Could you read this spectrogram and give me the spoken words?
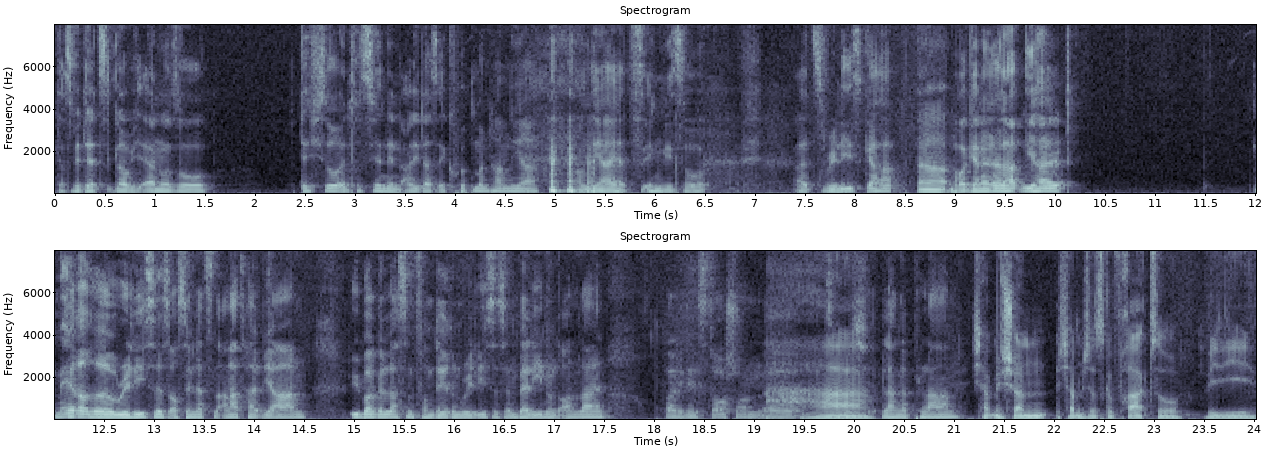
das wird jetzt, glaube ich, eher nur so dich so interessieren, den Adidas Equipment haben die ja, haben die ja jetzt irgendwie so als Release gehabt. ja, Aber generell hatten die halt mehrere Releases aus den letzten anderthalb Jahren übergelassen von deren Releases in Berlin und online, weil die den Store schon äh, Ah. ziemlich lange planen. ich habe mich schon, ich habe mich das gefragt, so wie die,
